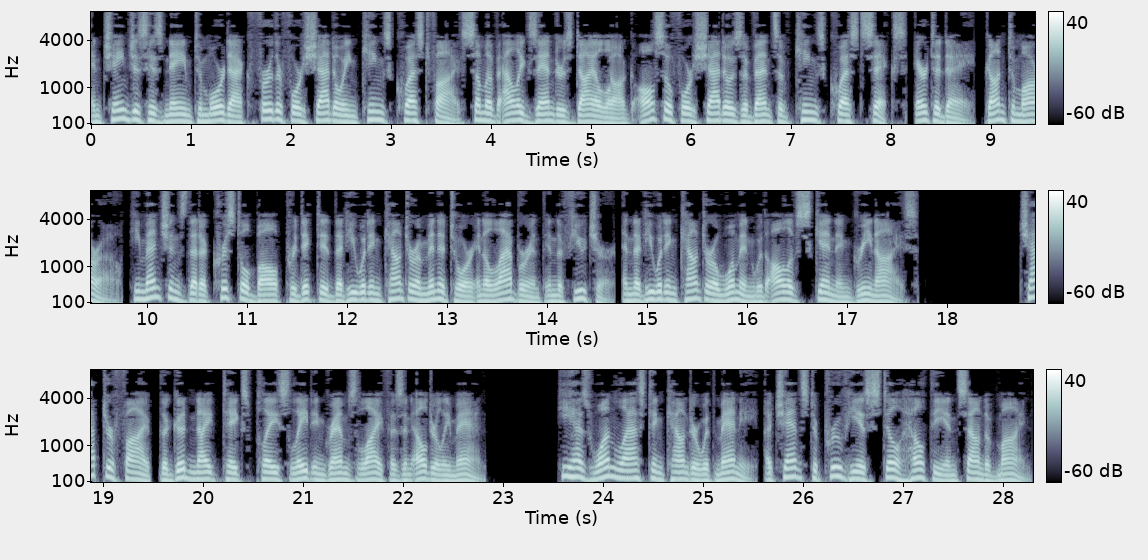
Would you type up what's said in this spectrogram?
and changes his name to Mordack further foreshadowing King's Quest V. Some of Alexander's dialogue also foreshadows events of King's Quest VI, Heir Today, Gone Tomorrow. He mentions that a crystal ball predicted that he would encounter a minotaur in a labyrinth in the future, and that he would encounter a woman with olive skin and green eyes. Chapter 5 The Good Knight takes place late in Graham's life as an elderly man. He has one last encounter with Manny, a chance to prove he is still healthy and sound of mind.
